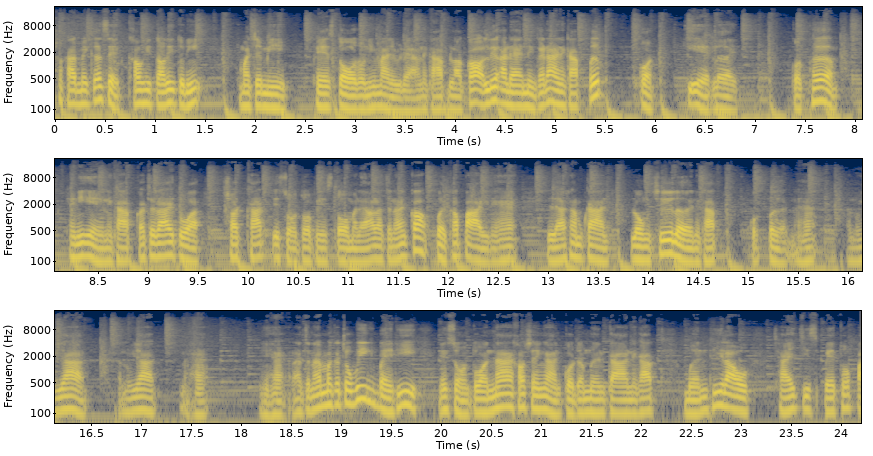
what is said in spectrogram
ช็อตคัทเมเกอร์เสร็จเข้า History ตัวนี้ มันจะมี Play Store ตัวนี้มาอยู่แล้วนะครับเราก็เลือกอันใดหนึ่งก็ได้นะครับปุ๊บกด Create เลย กดเพิ่มแค่นี้เองนะครับ ก็จะได้ตัวช็อตคัทในส่วนตัว Play Store มาแล้ว หลังจากนั้นก็เปิดเข้าไปนะฮะ แล้วทำการลงชื่อเลยนะครับ กดเปิดนะฮะ อนุญาต อนุญาตนะฮะ นี่ฮะ หลังจากนั้นมันก็จะวิ่งไปที่ในส่วนตัวหน้าเข้าใช้งานกดดำเนินการนะครับ เหมือนที่เราใช้ G Space ทั่วไป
